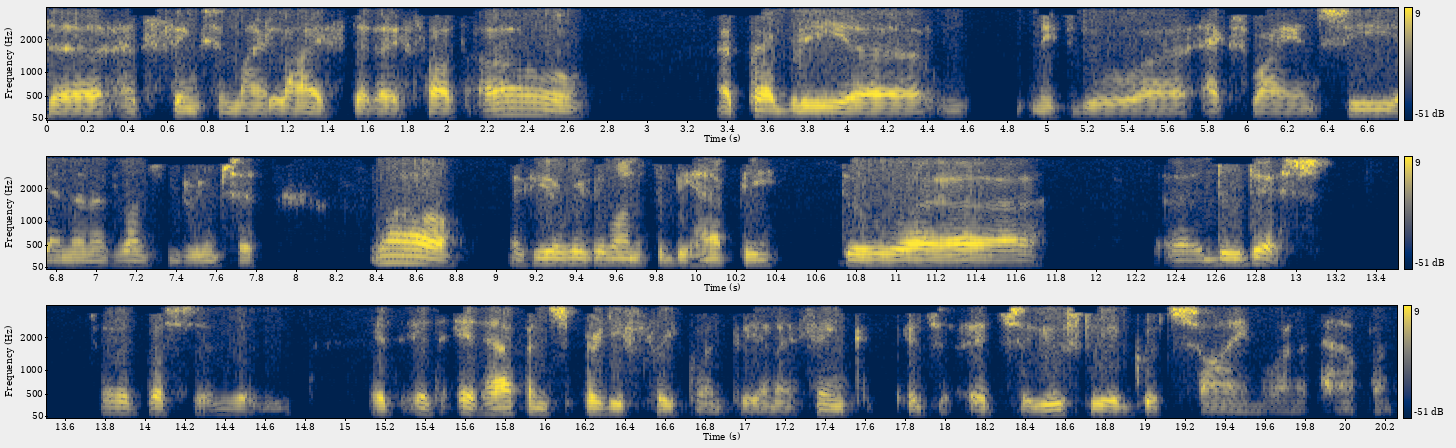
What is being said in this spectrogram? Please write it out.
uh, had things in my life that I thought, oh, I probably uh, need to do uh, X, Y, and C, and then at once the dream said, well, if you really wanted to be happy, do uh, uh, do this. So it was uh, it, it it happens pretty frequently, and I think it's it's usually a good sign when it happens.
